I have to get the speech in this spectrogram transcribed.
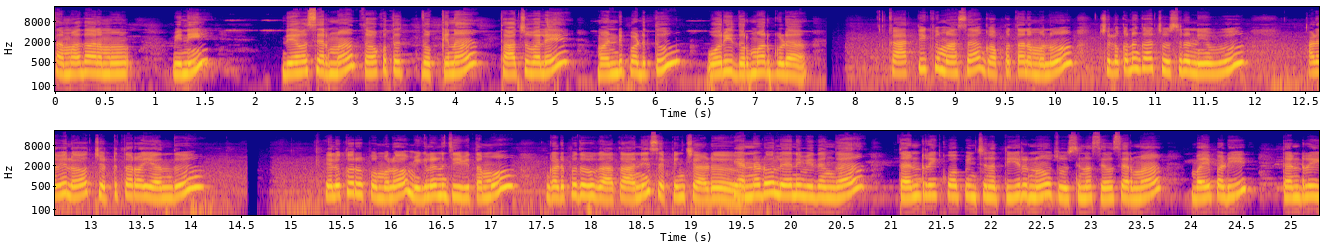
సమాధానము విని దేవశర్మ తోక తొక్కిన తాచువలే మండిపడుతూ ఓరి దుర్మార్గుడా! కార్తీక మాస గొప్పతనమును చులకనగా చూసిన నీవు అడవిలో చెట్టు తొర యందు ఎలుక రూపములో మిగిలిన జీవితము గడుపుదువుగాక అని చెప్పించాడు ఎన్నడూ లేని విధంగా తండ్రి కోపించిన తీరును చూసిన శివశర్మ భయపడి తండ్రి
